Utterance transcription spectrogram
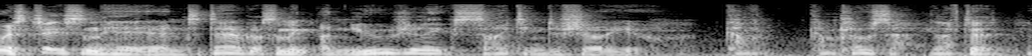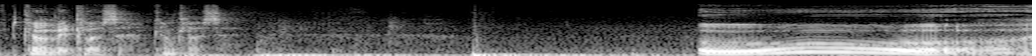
it's Jason here, and today I've got something unusually exciting to show you. Come, come closer. You'll have to, you have to come a bit closer. Come closer. Ooh,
